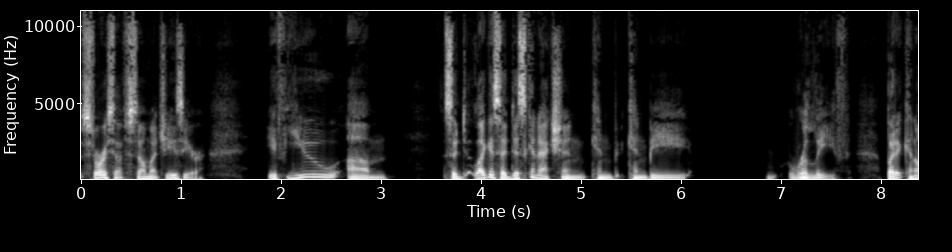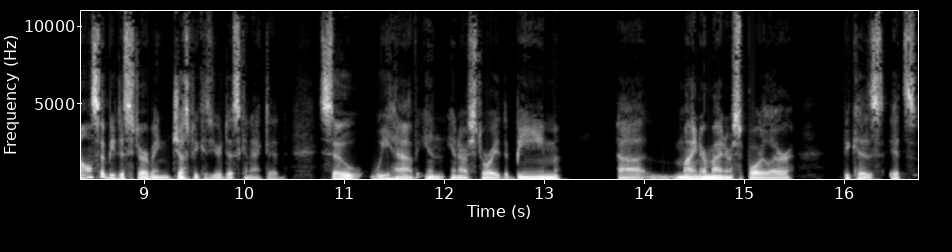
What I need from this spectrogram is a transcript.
story stuff, so much easier. If you, um, so like I said, disconnection can can be relief, but it can also be disturbing just because you're disconnected. So we have in in our story the beam, uh, minor minor spoiler because it's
